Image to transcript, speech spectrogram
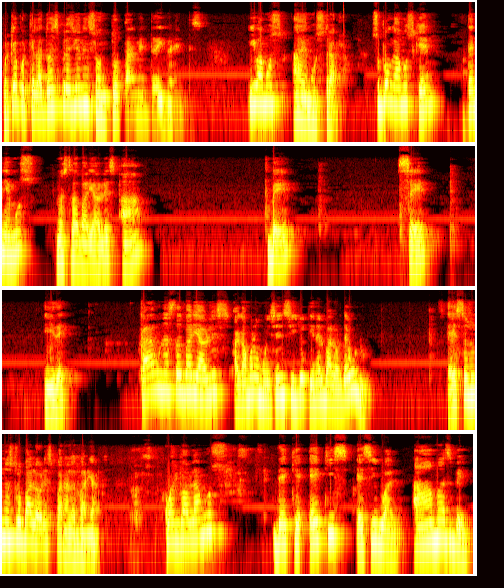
¿Por qué? Porque las dos expresiones son totalmente diferentes. Y vamos a demostrarlo. Supongamos que tenemos nuestras variables a, B, C y D. Cada una de estas variables, hagámoslo muy sencillo, tiene el valor de 1. Estos son nuestros valores para las variables. Cuando hablamos de que x es igual a a más b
